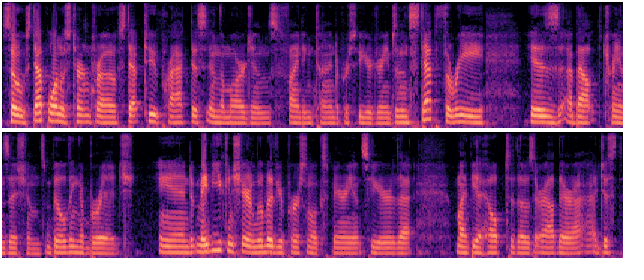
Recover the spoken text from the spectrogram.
So step one was turn pro. Step two, practice in the margins, finding time to pursue your dreams, and then step three is about transitions, building a bridge. And maybe you can share a little bit of your personal experience here that might be a help to those that are out there. I, I just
